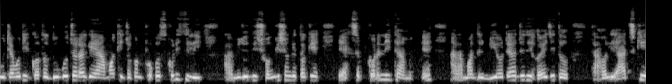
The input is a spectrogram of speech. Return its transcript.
মোটামুটি গত দু বছর আগে আমাকে যখন প্রপোজ করেছিলি আমি যদি সঙ্গে সঙ্গে তোকে অ্যাকসেপ্ট করে নিতাম হ্যাঁ আর আমাদের বিয়েটাও যদি হয়ে যেত তাহলে আজকে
